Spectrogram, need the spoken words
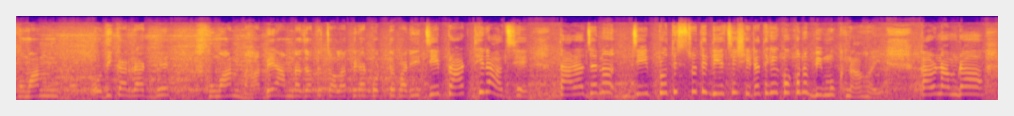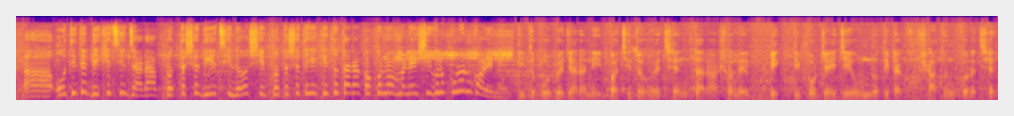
সমান অধিকার রাখবে সমানভাবে আমরা যাতে চলাফেরা করতে পারি। যে প্রার্থীরা আছে তারা যেন যে প্রতিশ্রুতি দিয়েছে সেটা থেকে কখনো বিমুখ না হয়। কারণ আমরা অতীতে দেখেছি যারা প্রত্যাশা দিয়েছিল সেই প্রত্যাশা থেকে কিন্তু তারা কখনো মানে সেগুলো পূরণ করেনি। ইতিপূর্বে যারা নির্বাচিত হয়েছেন তারা আসলে ব্যক্তি পর্যায়ে যে উন্নতিটা সাধন করেছেন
